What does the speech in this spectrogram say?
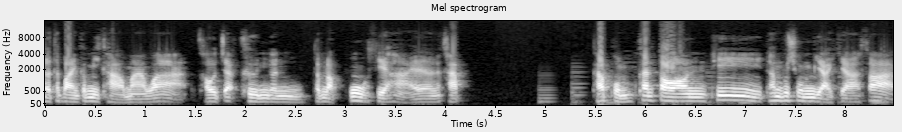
รัฐบาลก็มีข่าวมาว่าเขาจะคืนเงินสำหรับผู้เสียหายแล้วนะครับ ครับผมขั้นตอนที่ท่านผู้ชมอยากจะทราบ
